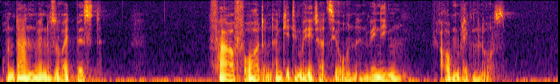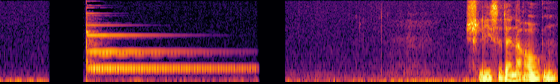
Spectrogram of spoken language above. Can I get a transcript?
und dann, wenn du soweit bist, fahre fort und dann geht die Meditation in wenigen Augenblicken los. Schließe deine Augen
